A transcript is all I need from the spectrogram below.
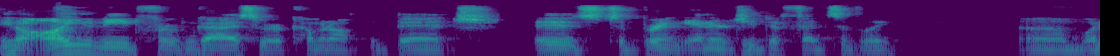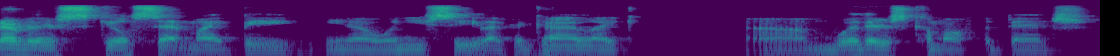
you know, all you need from guys who are coming off the bench is to bring energy defensively. Um, whatever their skill set might be, you know, when you see like a guy like um, Withers come off the bench,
